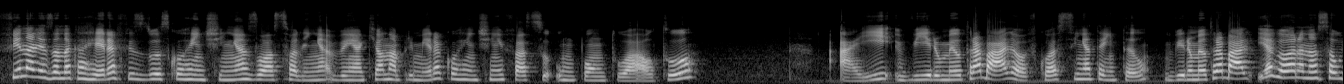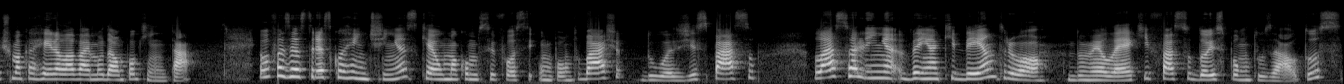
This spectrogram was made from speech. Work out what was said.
Finalizando a carreira, fiz duas correntinhas, laço a linha, venho aqui, ó, na primeira correntinha e faço um ponto alto. Aí, vira o meu trabalho, ó, ficou assim até então, vira o meu trabalho. E agora, nessa última carreira, ela vai mudar um pouquinho, tá? Eu vou fazer as três correntinhas, que é uma como se fosse um ponto baixo, duas de espaço. Laço a linha, venho aqui dentro, ó, do meu leque, faço dois pontos altos.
